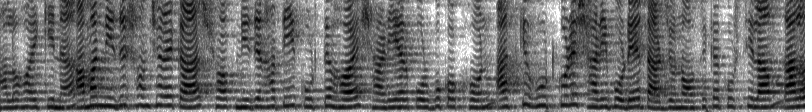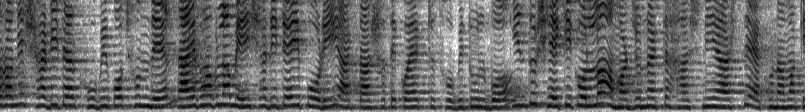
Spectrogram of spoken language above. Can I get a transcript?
ভালো হয় কিনা। আমার নিজের সংসারের কাজ সব নিজের হাতেই করতে হয়, শাড়ি আর পরবো কখন? আজকে হুট করে শাড়ি পরে তার জন্য অপেক্ষা করছিলাম। কালো রঙের শাড়ি তার খুবই পছন্দের, তাই ভাবলাম এই শাড়িটাই পরি, আর তার সাথে কয়েকটা ছবি তুলবো। কিন্তু সে কি করল? আমার জন্য একটা হাঁস নিয়ে আসছে। এখন আমাকে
